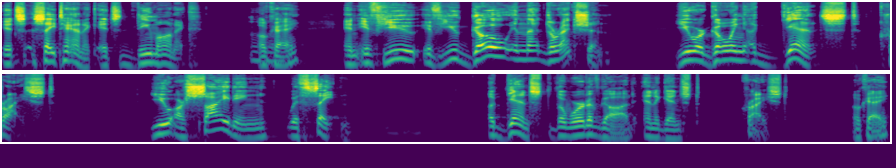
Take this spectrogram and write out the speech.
It's satanic. It's demonic. Mm-hmm. Okay, and if you if you go in that direction, you are going against Christ. You are siding with Satan mm-hmm. against the Word of God and against Christ. Okay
